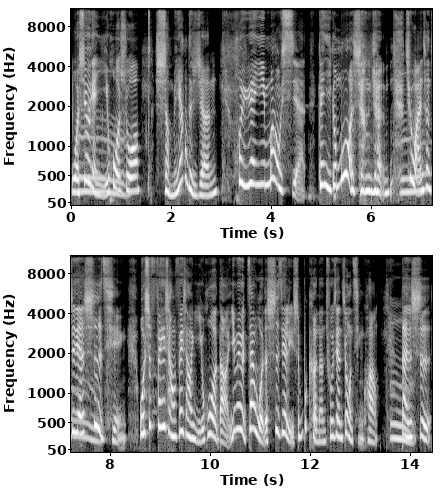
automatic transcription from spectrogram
我是有点疑惑，说什么样的人会愿意冒险跟一个陌生人去完成这件事情？我是非常非常疑惑的，因为在我的世界里是不可能出现这种情况。但是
